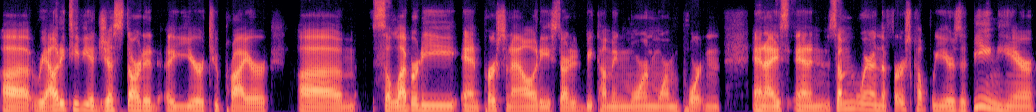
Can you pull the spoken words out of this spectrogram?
Uh, reality TV had just started a year or two prior. Um, celebrity and personality started becoming more and more important. And I and somewhere in the first couple years of being here,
